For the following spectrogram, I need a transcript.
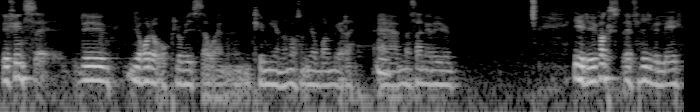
Det finns det är jag då och Lovisa och en, då som jobbar med det. Mm. Men sen är det ju är det ju faktiskt frivillig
